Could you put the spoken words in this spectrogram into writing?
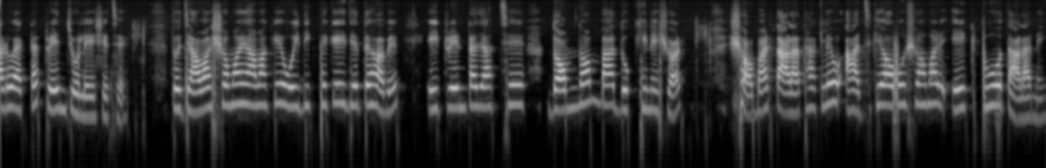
আরও একটা ট্রেন চলে এসেছে। তো যাওয়ার সময় আমাকে ওই দিক থেকেই যেতে হবে। এই ট্রেনটা যাচ্ছে দমদম বা দক্ষিণেশ্বর। সবার তাড়া থাকলেও আজকে অবশ্য আমার একটুও তাড়া নেই।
